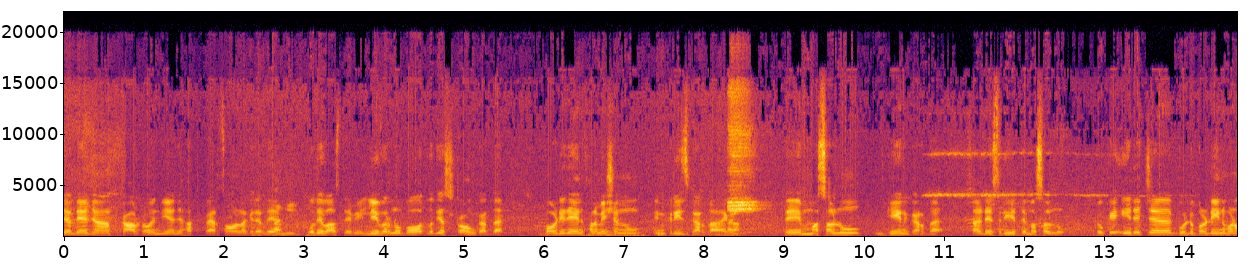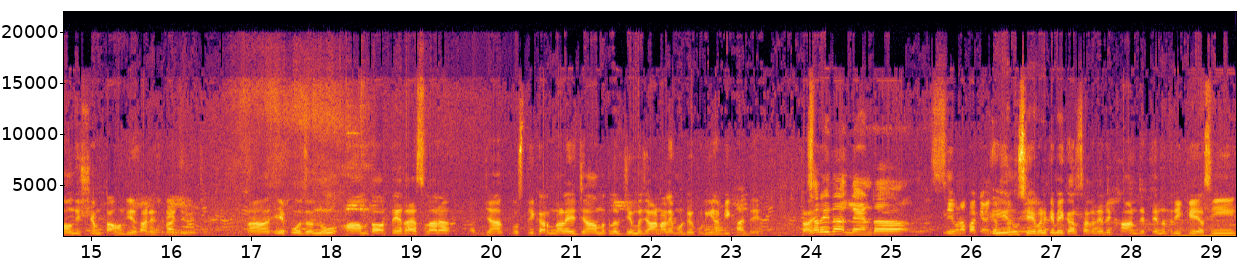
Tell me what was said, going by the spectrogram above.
ਜਾਂਦੇ ਆ ਜਾਂ ਥਕਾਵਟ ਹੋ ਜਾਂਦੀ ਹੈ ਜਾਂ ਹੱਥ ਪੈਰ ਸੌਣ ਲੱਗ ਜਾਂਦੇ ਆ। ਉਹਦੇ ਵਾਸਤੇ ਵੀ ਲੀਵਰ ਨੂੰ ਬਹੁਤ ਵਧੀਆ ਸਟਰੋਂਗ ਕਰਦਾ ਹੈ। ਬਾਡੀ ਦੇ ਇਨਫਲੇਮੇਸ਼ਨ ਨੂੰ ਇਨਕਰੀਜ਼ ਕਰਦਾ ਹੈਗਾ ਤੇ ਮਸਲ ਨੂੰ ਗੇਨ ਕਰਦਾ ਹੈ। ਸਾਡੇ ਸਰੀਰ ਦੇ ਮਸਲ ਨੂੰ ਕਿਉਂਕਿ ਇਹਦੇ ਚ ਗੁੱਡ ਪ੍ਰੋਟੀਨ ਬਣਾਉਣ ਦੀ ਸ਼ਮਤਾ ਹੁੰਦੀ ਹੈ ਸਾਡੇ ਸਰੀਰ ਦੇ ਵਿੱਚ। ਤਾਂ ਇਹ ਭੋਜਨ ਨੂੰ ਆਮ ਤੌਰ ਤੇ ਰੈਸਲਰ ਜਾਂ ਕੁਸ਼ਤੀ ਕਰਨ ਵਾਲੇ ਜਾਂ ਮਤਲਬ ਜਿਮ ਜਾਣ ਵਾਲੇ ਮੁੰਡੇ ਕੁੜੀਆਂ ਵੀ ਖਾਂਦੇ ਆ। ਸਰ ਇਹਦਾ ਲੈਣ ਦਾ ਸੇਵਨ ਆਪਾਂ ਕਿਵੇਂ ਕਰ ਇਹਨੂੰ ਸਕਦੇ ਸੇਵਨ ਕਿਵੇਂ ਕਰ ਸਕਦੇ ਆ ਤੇ ਖਾਣ ਦੇ ਤਿੰਨ ਤਰੀਕੇ ਅਸੀਂ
